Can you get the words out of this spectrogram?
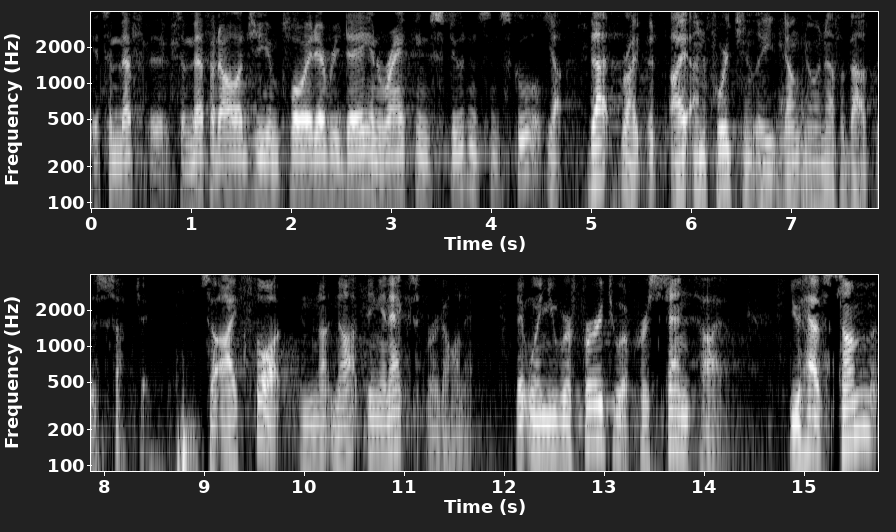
It's a, meth- it's a methodology employed every day in ranking students in schools. Yeah, that right. But I unfortunately don't know enough about this subject. So I thought, not, not being an expert on it, that when you refer to a percentile, you have some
